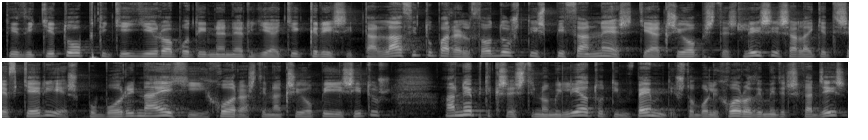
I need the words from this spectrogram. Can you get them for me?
τη δική του οπτική γύρω από την ενεργειακή κρίση, τα λάθη του παρελθόντος, τις πιθανές και αξιόπιστες λύσεις αλλά και τις ευκαιρίες που μπορεί να έχει η χώρα στην αξιοποίησή τους, ανέπτυξε στην ομιλία του την Πέμπτη στον πολυχώρο Δημήτρης Χατζής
